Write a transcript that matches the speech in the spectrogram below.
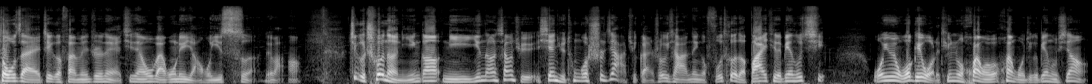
都在这个范围之内，七千五百公里养护一次，对吧？啊，这个车呢，你应当你应当先去先去通过试驾去感受一下那个福特的八 AT 的变速器。我因为我给我的听众换过换过这个变速箱。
